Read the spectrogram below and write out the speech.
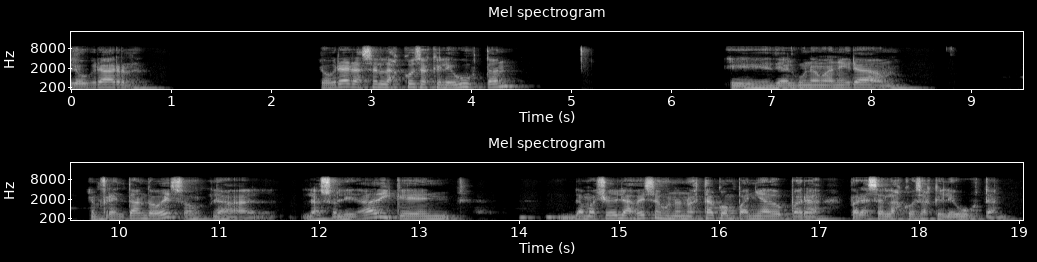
lograr, lograr hacer las cosas que le gustan, eh, de alguna manera enfrentando eso, la, la soledad y que la mayoría de las veces uno no está acompañado para, para hacer las cosas que le gustan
